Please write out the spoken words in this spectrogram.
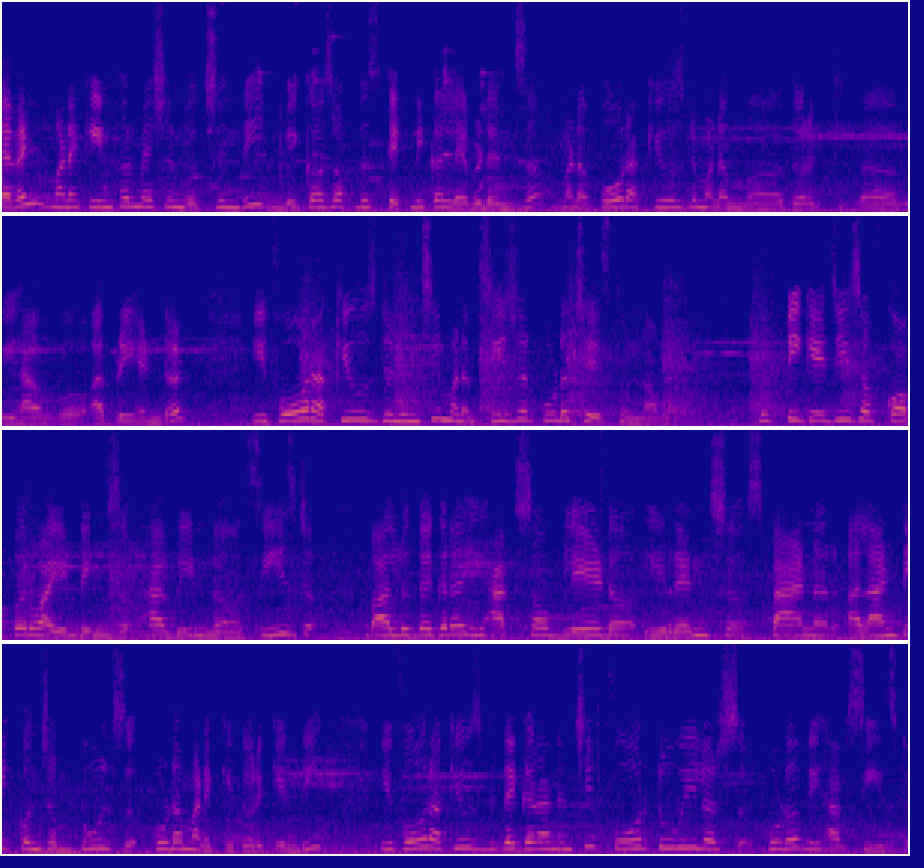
eleven మనకి ఇన్ఫర్మేషన్ వచ్చింది because of this technical evidence మన ఫోర్ అక్యూజ్డ్ మనం uh, దొరికి వీ హ్యావ్ అప్రిహెండెడ్ ఈ ఫోర్ అక్యూజ్డ్ నుంచి మనం సీజర్ కూడా చేస్తున్నాము. Fifty kgs of copper windings have been seized వాళ్ళ దగ్గర ఈ హ్యాక్సా బ్లేడ్ ఈ రెంచ్ స్పానర్ అలాంటి కొంచెం టూల్స్ కూడా మనకి దొరికింది. ఈ ఫోర్ అక్యూజ్డ్ దగ్గర నుంచి ఫోర్ టూ వీలర్స్ కూడా వీ హ్యావ్ సీజ్డ్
